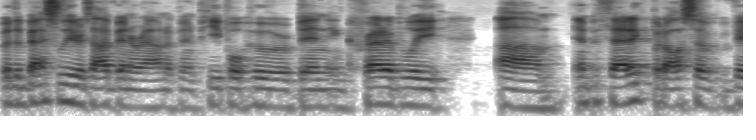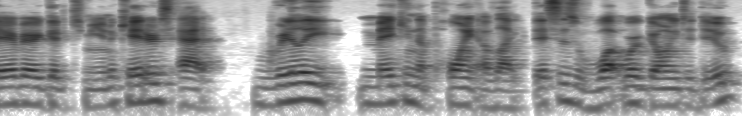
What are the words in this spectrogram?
but the best leaders i've been around have been people who have been incredibly um, empathetic, but also very, very good communicators at really making the point of like, this is what we're going to do.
